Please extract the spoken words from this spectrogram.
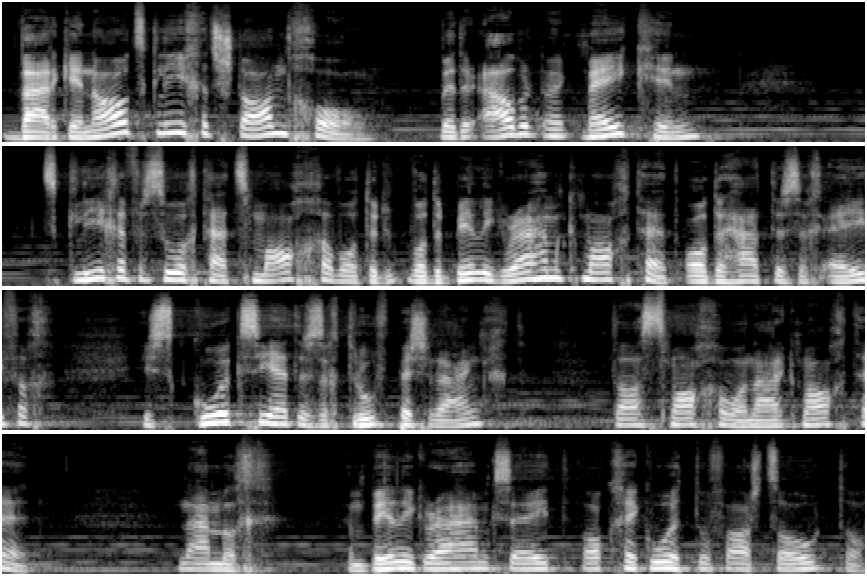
Wäre genau das Gleiche zustande gekommen, wenn der Albert McMakin das Gleiche versucht hat zu machen, was der, was der Billy Graham gemacht hat? Oder hat er sich einfach, ist es gut gewesen, hat er sich darauf beschränkt, das zu machen, was er gemacht hat? Nämlich Billy Graham gesagt, okay gut, du fährst das Auto.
